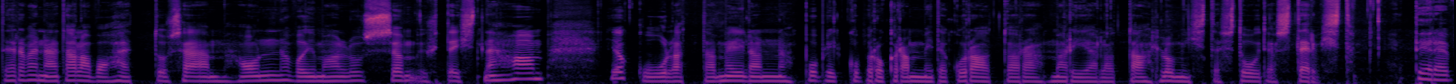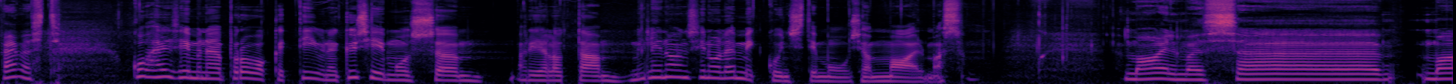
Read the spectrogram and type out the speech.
terve nädalavahetuse. on võimalus üht-teist näha ja kuulata. meil on publikuprogrammide kuraator Maria-Lotta Lumiste stuudios, tervist! tere päevast! kohe esimene provokatiivne küsimus. Maria-Lotta, milline on sinu lemmikkunstimuuseum maailmas? Maailmas äh, ma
